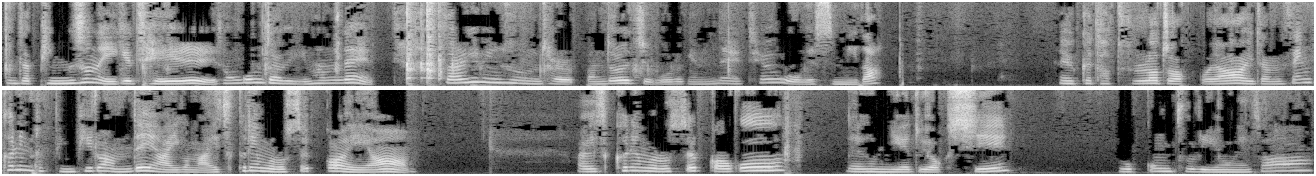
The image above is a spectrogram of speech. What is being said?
진짜 빙수는 이게 제일 성공작이긴 한데, 딸기 빙수는 잘 만들어질지 모르겠는데, 채우고 오겠습니다. 이렇게 다 둘러주었고요. 이제는 생크림 토핑 필요한데, 아, 이건 아이스크림으로 쓸 거예요. 아이스크림으로 쓸 거고, 네, 그럼 얘도 역시 목공풀 이용해서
